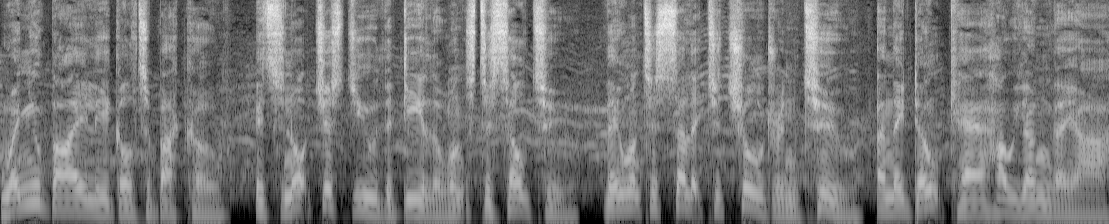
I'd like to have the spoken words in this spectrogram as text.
When you buy illegal tobacco, it's not just you the dealer wants to sell to. They want to sell it to children too, and they don't care how young they are.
